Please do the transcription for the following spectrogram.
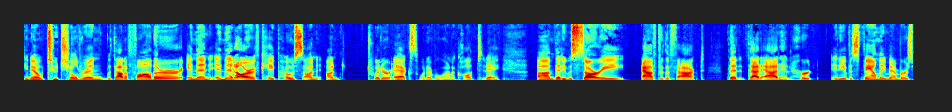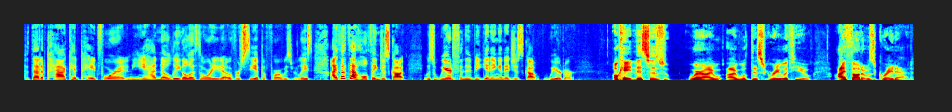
you know, two children without a father, and then and then RFK posts on on Twitter X, whatever we want to call it today, um, that he was sorry after the fact that that ad had hurt any of his family members, but that a PAC had paid for it and he had no legal authority to oversee it before it was released. I thought that whole thing just got it was weird from the beginning and it just got weirder. Okay, this is where I I will disagree with you. I thought it was a great ad.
